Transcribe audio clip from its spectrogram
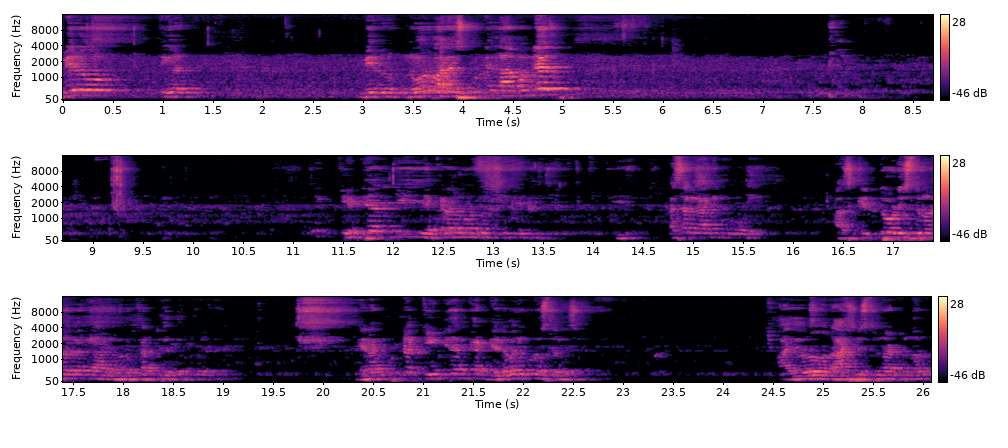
మీరు ఇక మీరు నోరు వారేసుకుంటే లాభం లేదు. కేటీఆర్కి ఎక్కడ అలవాటు వచ్చింది? అసలు నాకు ఆ స్క్రిప్ట్ ఓడిస్తున్నాడు కదా నాకు కరెక్ట్గా దొరకలేదు నేను అనుకుంటా కేటీఆర్కి ఆ డెలివరీ కూడా వస్తుంది సార్. అదేవో రాసిస్తున్నట్టున్నారు.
